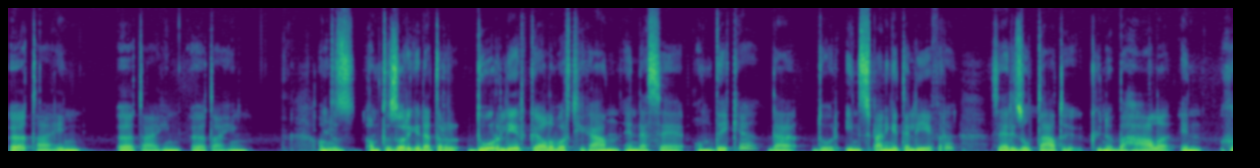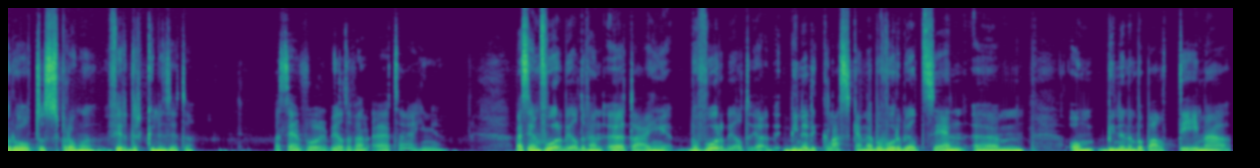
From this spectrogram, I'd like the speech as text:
uitdaging, uitdaging, uitdaging. Om, te, om te zorgen dat er door leerkuilen wordt gegaan en dat zij ontdekken dat door inspanningen te leveren, zij resultaten kunnen behalen en grote sprongen verder kunnen zetten. Wat zijn voorbeelden van uitdagingen? Wat zijn voorbeelden van uitdagingen? Bijvoorbeeld, ja, binnen de klas kan dat bijvoorbeeld zijn ehm, om binnen een bepaald thema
